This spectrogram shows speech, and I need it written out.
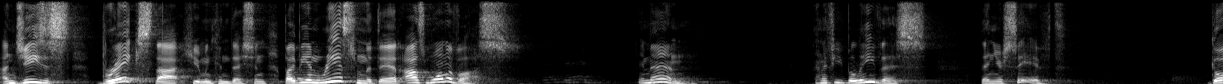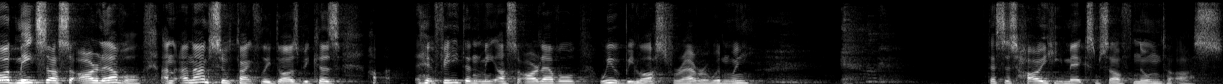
And Jesus breaks that human condition by being raised from the dead as one of us. Amen. Amen. And if you believe this, then you're saved. God meets us at our level. And, and I'm so thankful He does because if He didn't meet us at our level, we would be lost forever, wouldn't we? This is how He makes Himself known to us.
